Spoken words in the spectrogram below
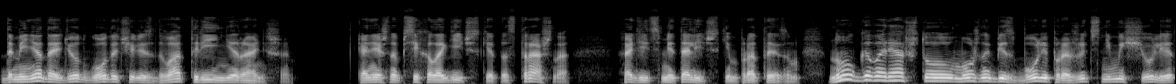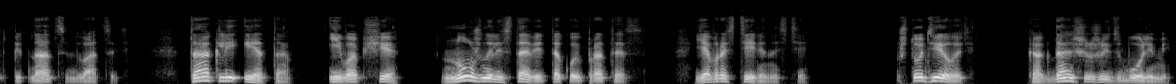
до меня дойдет года через два-три, не раньше. Конечно, психологически это страшно, ходить с металлическим протезом, но говорят, что можно без боли прожить с ним еще лет 15-20. Так ли это? И вообще, нужно ли ставить такой протез? Я в растерянности. Что делать? Как дальше жить с болями?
